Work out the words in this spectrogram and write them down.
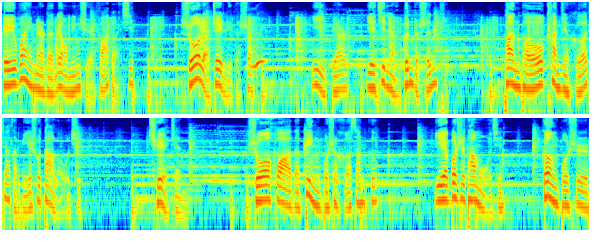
给外面的廖明雪发短信，说了这里的事儿，一边也尽量蹲着身体，探头看进何家的别墅大楼去，却见了说话的并不是何三哥，也不是他母亲，更不是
